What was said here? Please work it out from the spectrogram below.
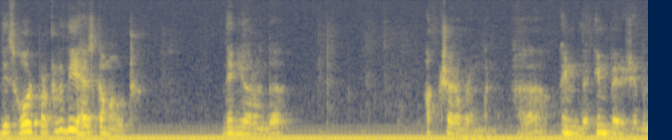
this whole Prakriti has come out, then you are on the Akshara Brahman, uh, in the imperishable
